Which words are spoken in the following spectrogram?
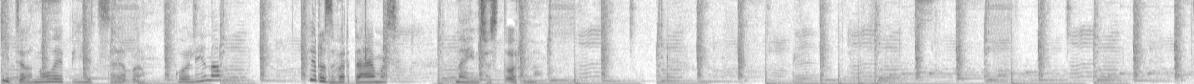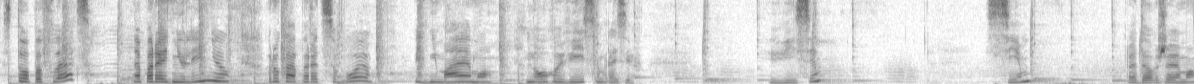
Підтягнули під себе коліна і розвертаємось на іншу сторону. Стопи флекс на передню лінію, рука перед собою. Піднімаємо ногу 8 разів. 8. 7. Продовжуємо.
